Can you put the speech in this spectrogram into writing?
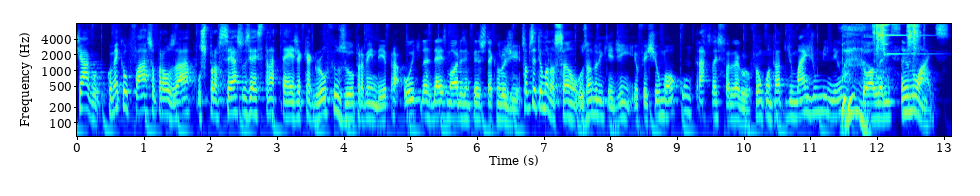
Tiago, como é que eu faço para usar os processos e a estratégia que a Growth usou para vender para 8 das 10 maiores empresas de tecnologia? Só para você ter uma noção, usando o LinkedIn, eu fechei o maior contrato da história da Growth. Foi um contrato de mais de um milhão de dólares anuais.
